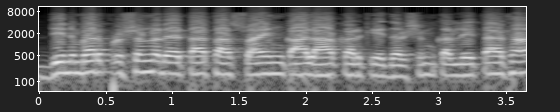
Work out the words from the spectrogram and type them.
दिन भर प्रसन्न रहता था, सायंकाल आकर के दर्शन कर लेता था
